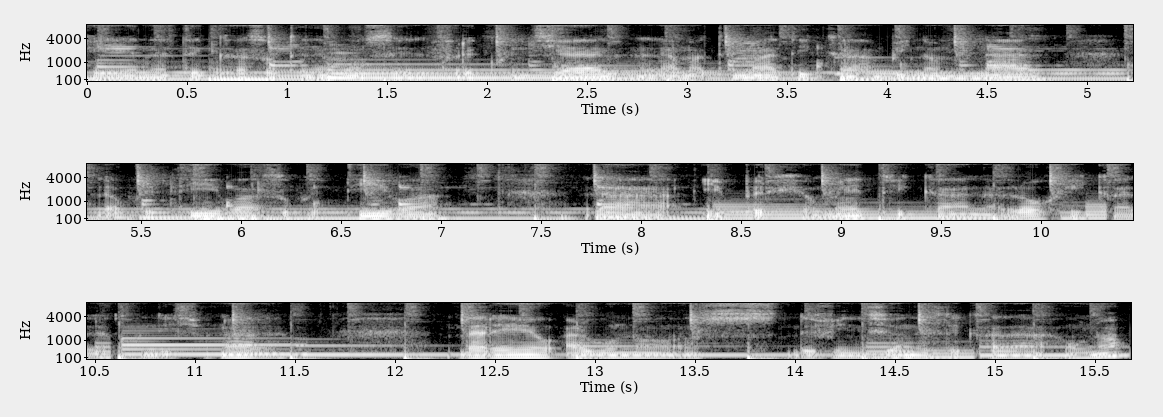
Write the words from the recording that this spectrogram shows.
que en este caso tenemos el frecuencial, la matemática, binominal, la objetiva, subjetiva, la hipergeométrica, la lógica, la condicionada daré algunas definiciones de cada uno.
